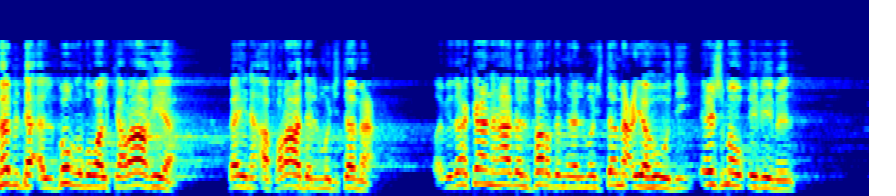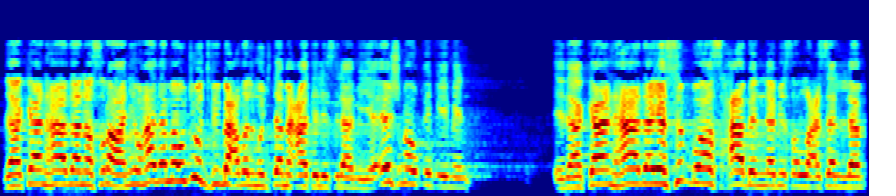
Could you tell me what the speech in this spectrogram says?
مبدأ البغض والكراهية بين أفراد المجتمع. طيب إذا كان هذا الفرد من المجتمع يهودي إيش موقفي منه؟ إذا كان هذا نصراني وهذا موجود في بعض المجتمعات الإسلامية إيش موقفي منه؟ إذا كان هذا يسب أصحاب النبي صلى الله عليه وسلم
